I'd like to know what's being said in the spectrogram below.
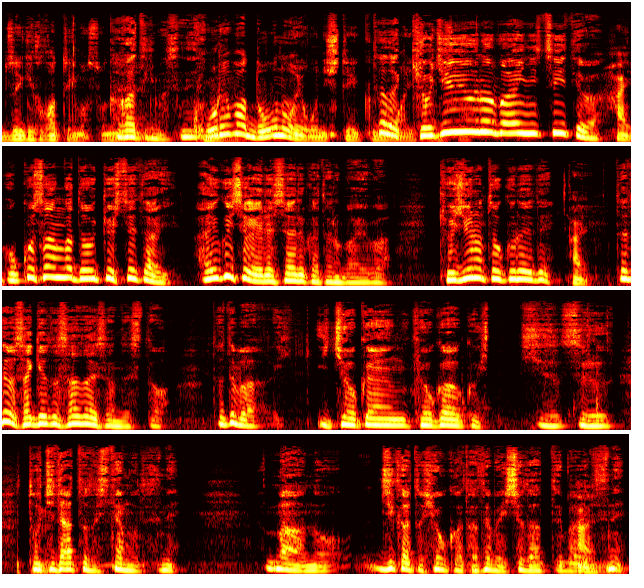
税金かかってきますよね。かかってきますね。これはどのようにしていくただ、居住用の場合については、はい。お子さんが同居してたり、配偶者がいらっしゃる方の場合は、居住の特例で、はい。例えば先ほどサザエさんですと、例えば1億円評価額する土地だったとしてもですね、まあ、あの、時価と評価が例えば一緒だっていう場合ですね、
